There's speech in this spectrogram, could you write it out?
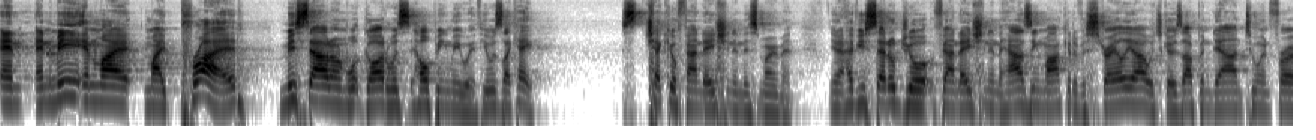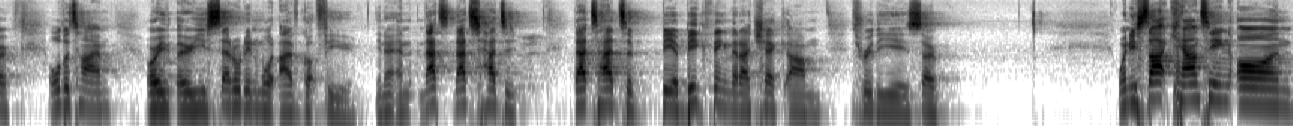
And, and me, in my, my pride, missed out on what God was helping me with. He was like, hey, check your foundation in this moment. You know, have you settled your foundation in the housing market of Australia, which goes up and down, to and fro, all the time, or are you settled in what I've got for you? You know, and that's that's had to that's had to be a big thing that I check um, through the years. So when you start counting on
